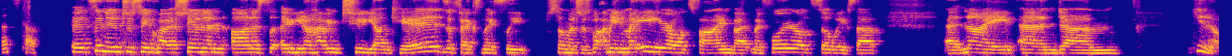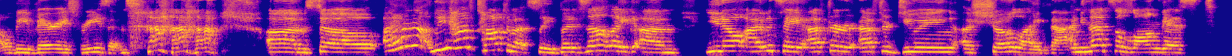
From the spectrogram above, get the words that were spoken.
That's tough. It's an interesting question, and honestly, you know, having two young kids affects my sleep so much as well. I mean, my eight-year-old's fine, but my four-year-old still wakes up at night, and um, you know, be various reasons. um, so I don't know. We have talked about sleep, but it's not like um, you know. I would say after after doing a show like that, I mean, that's the longest.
